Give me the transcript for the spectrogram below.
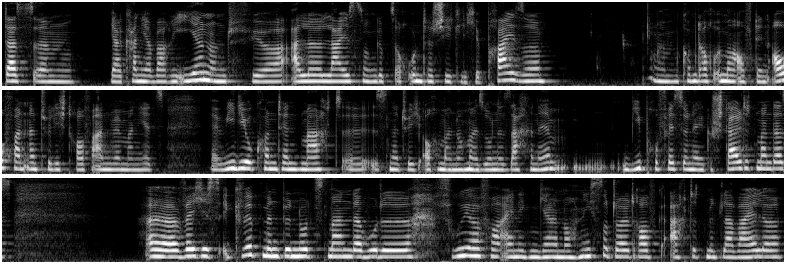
das ähm, ja, kann ja variieren und für alle Leistungen gibt es auch unterschiedliche Preise. Ähm, kommt auch immer auf den Aufwand natürlich drauf an, wenn man jetzt äh, Videocontent macht, äh, ist natürlich auch immer nochmal so eine Sache, ne? Wie professionell gestaltet man das? Äh, welches Equipment benutzt man? Da wurde früher vor einigen Jahren noch nicht so doll drauf geachtet. Mittlerweile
